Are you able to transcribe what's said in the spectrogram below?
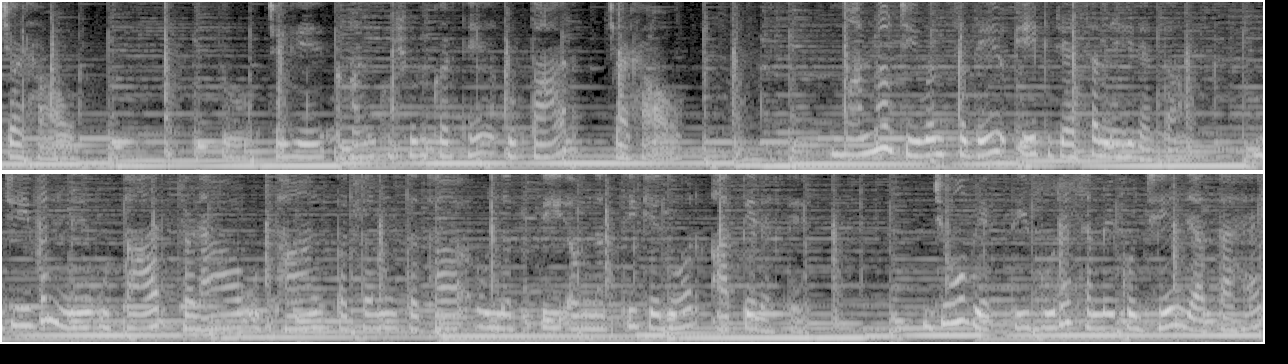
चढ़ाव तो चलिए कहानी को शुरू करते हैं। उतार चढ़ाव मानव जीवन सदैव एक जैसा नहीं रहता। जीवन में उतार चढ़ाव, उत्थान, पतन तथा उन्नति, अवनति के दौर आते रहते हैं। जो व्यक्ति बुरे समय को झेल जाता है,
